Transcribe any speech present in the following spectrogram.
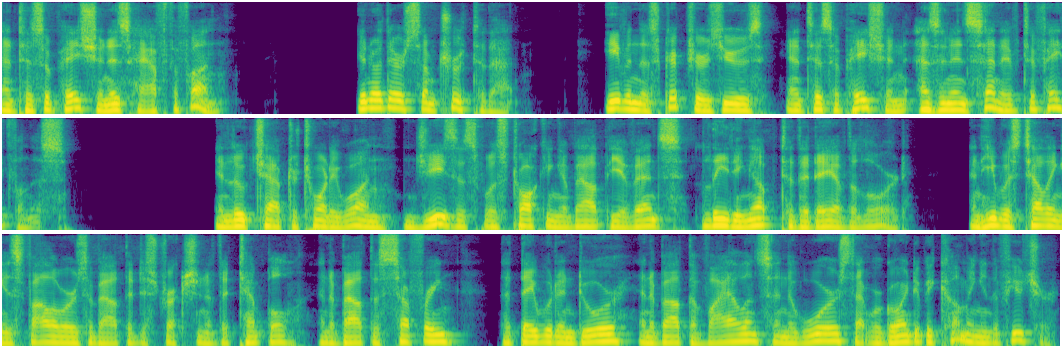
anticipation is half the fun. You know, there's some truth to that. Even the scriptures use anticipation as an incentive to faithfulness. In Luke chapter 21, Jesus was talking about the events leading up to the day of the Lord, and he was telling his followers about the destruction of the temple and about the suffering that they would endure and about the violence and the wars that were going to be coming in the future.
